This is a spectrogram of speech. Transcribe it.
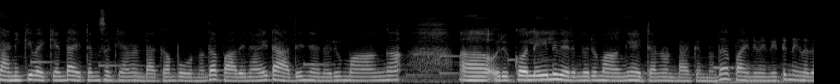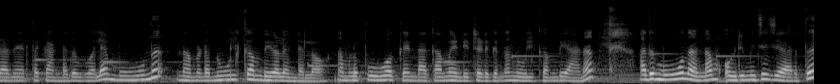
കണിക്ക് വെക്കേണ്ട ഐറ്റംസ് ഒക്കെയാണ് ഉണ്ടാക്കാൻ പോകുന്നത്. അപ്പോൾ അതിനായിട്ട് ആദ്യം ഞാനൊരു മാങ്ങ ഒരു കൊലയിൽ വരുന്നൊരു മാങ്ങയായിട്ടാണ് ഉണ്ടാക്കുന്നത്. അപ്പോൾ അതിന് വേണ്ടിയിട്ട് നിങ്ങളിത് നേരത്തെ കണ്ടതുപോലെ മൂന്ന് നമ്മുടെ നൂൽക്കമ്പികളുണ്ടല്ലോ. നമ്മൾ പൂവൊക്കെ ഉണ്ടാക്കാൻ വേണ്ടിയിട്ട് എടുക്കുന്ന നൂൽക്കമ്പിയാണ്. അത് മൂന്നെണ്ണം ഒരുമിച്ച് ചേർത്ത്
